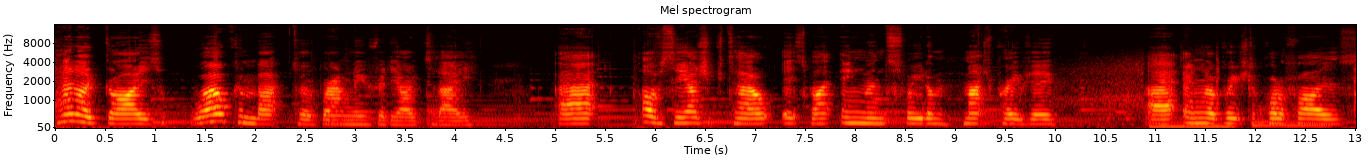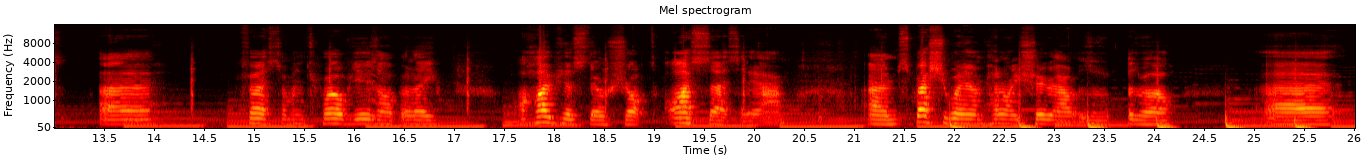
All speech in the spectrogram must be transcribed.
Hello guys, welcome back to a brand new video today. Uh, obviously as you can tell, it's my England-Sweden match preview. Uh, England reached the qualifiers uh, first time in 12 years I believe. I hope you're still shocked, I certainly am. Um, especially when I'm penalty shootout as, as well. Uh,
